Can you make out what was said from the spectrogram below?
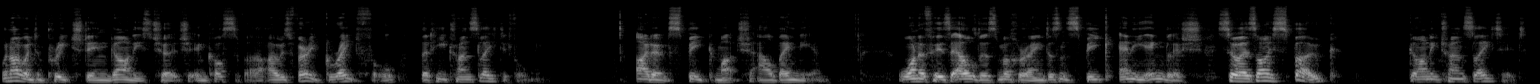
When I went and preached in Gani's church in Kosovo, I was very grateful that he translated for me. I don't speak much Albanian. One of his elders, Mukharain, doesn't speak any English, so as I spoke, Gani translated,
